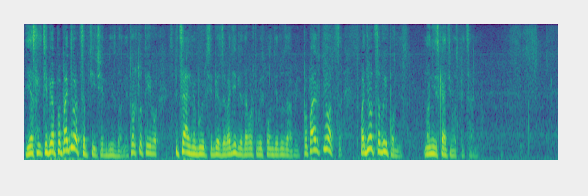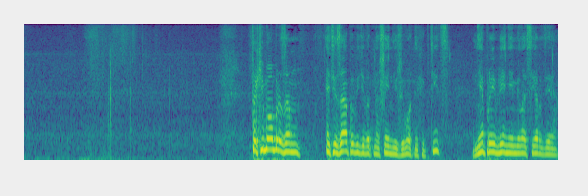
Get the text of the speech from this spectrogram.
если тебе попадется птичье гнездо, не то, что ты его специально будешь себе заводить для того, чтобы исполнить эту заповедь, попадется, попадется, выполнишь, но не искать его специально. Таким образом, эти заповеди в отношении животных и птиц не проявление милосердия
